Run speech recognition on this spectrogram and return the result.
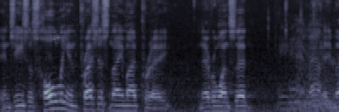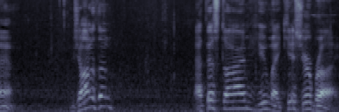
In Jesus' holy and precious name I pray. And everyone said, Amen. Amen. Jonathan, at this time you may kiss your bride.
